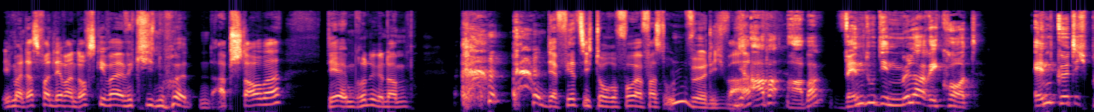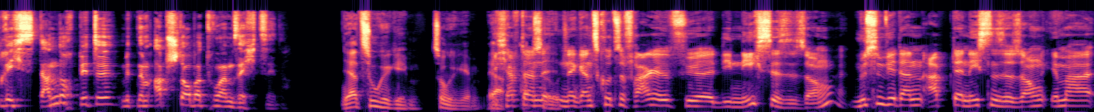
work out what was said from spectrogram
Ich meine, das von Lewandowski war ja wirklich nur ein Abstauber, der im Grunde genommen der 40 Tore vorher fast unwürdig war. Ja, aber, aber, wenn du den Müller-Rekord endgültig brichst, dann doch bitte mit einem Abstaubertor im 16er. Ja, zugegeben, zugegeben. Ja, ich habe dann absolut. eine ganz kurze Frage für die nächste Saison. Müssen wir dann ab der nächsten Saison immer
